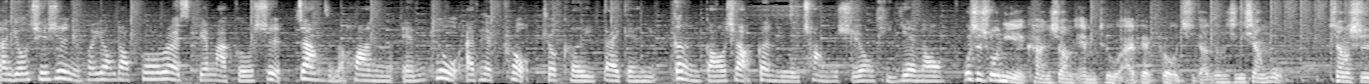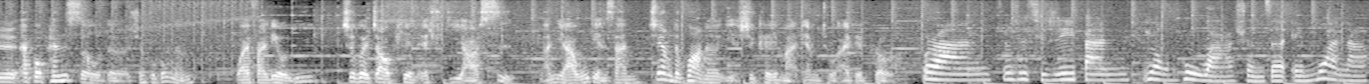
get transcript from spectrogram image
那尤其是你会用到 ProRes 编码格式，这样子的话呢，M2 iPad Pro 就可以带给你更高效、更流畅的使用体验哦。或是说你也看上 M2 iPad Pro 其他更新项目，像是 Apple Pencil 的悬浮功能。WiFi 六一、智慧照片 HDR 四、蓝牙五点三，这样的话呢，也是可以买 M2 iPad Pro 了。不然就是其实一般用户啊，选择 M1 啊，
